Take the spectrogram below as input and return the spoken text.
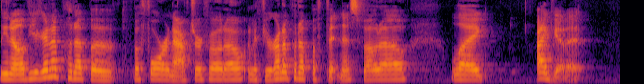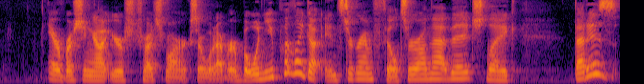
You know if you're gonna put up a before and after photo and if you're gonna put up a fitness photo like i get it. Airbrushing out your stretch marks or whatever. But when you put like an instagram filter on that bitch like that is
